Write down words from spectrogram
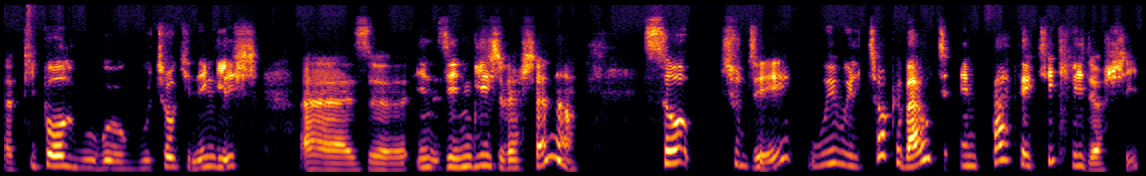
uh, people who, who, talk in English uh, the in the English version. So today we will talk about empathetic leadership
